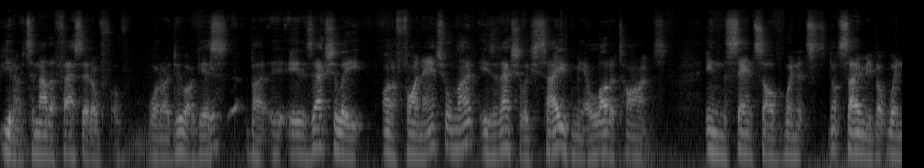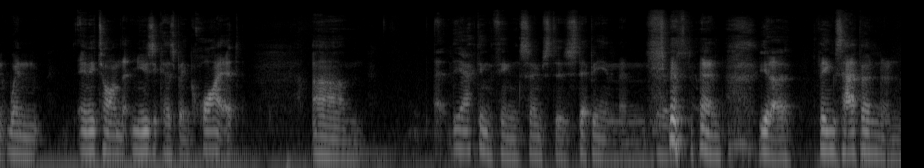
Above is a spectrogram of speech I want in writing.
you know it's another facet of, of what I do I guess but it, it is actually on a financial note is it actually saved me a lot of times in the sense of when it's not saved me but when when any time that music has been quiet um, the acting thing seems to step in and and you know things happen and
